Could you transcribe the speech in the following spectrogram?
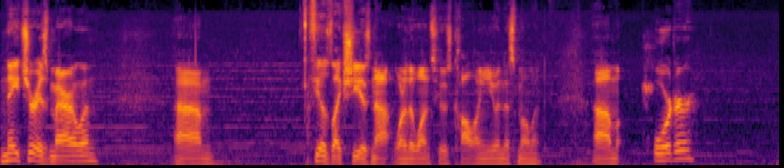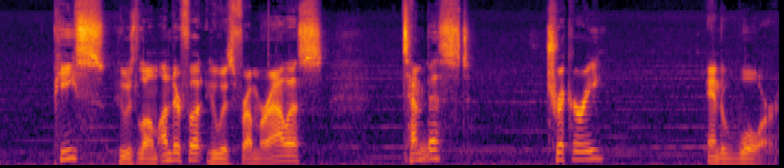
Nature is Merrolyn. Um, feels like she is not one of the ones who is calling you in this moment. Um, Order, Peace, who is Loam Underfoot, who is from Morales, Tempest, Trickery, and War.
